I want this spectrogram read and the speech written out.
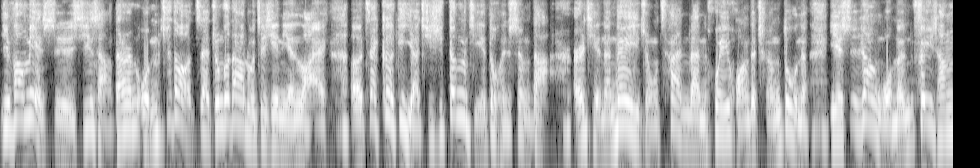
一方面是欣赏，当然我们知道在中国大陆这些年年。来，呃，在各地啊，其实灯节都很盛大，而且呢，那种灿烂辉煌的程度呢，也是让我们非常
